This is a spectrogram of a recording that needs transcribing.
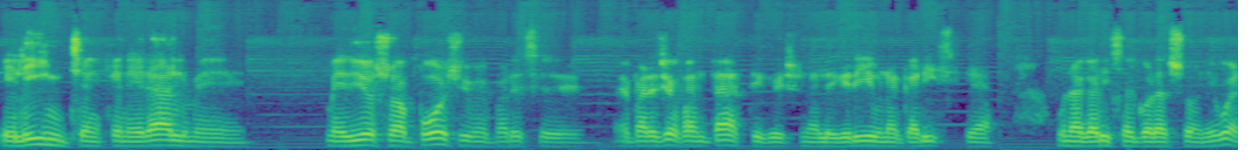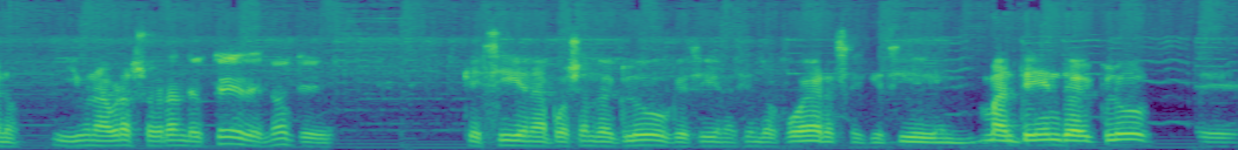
el hincha en general me, me dio su apoyo y me parece, me pareció fantástico, es una alegría, una caricia, una caricia al corazón. Y bueno, y un abrazo grande a ustedes, ¿no? Que, que siguen apoyando al club, que siguen haciendo fuerza y que siguen manteniendo el club eh,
